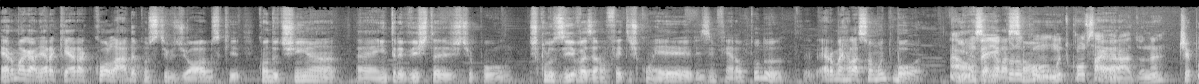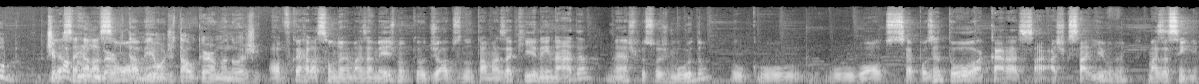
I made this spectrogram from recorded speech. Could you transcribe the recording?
Era uma galera que era colada com o Steve Jobs, que quando tinha é, entrevistas, tipo, exclusivas eram feitas com eles, enfim, era tudo... Era uma relação muito boa. Não, E um veículo relação- com- muito consagrado, né? Tipo, tipo a essa Bloomberg relação, também, óbvio. onde tá o German hoje. Óbvio que a relação não é mais a mesma, porque o Jobs não tá mais aqui, nem nada, né? As pessoas mudam. O, o, o Walt se aposentou, a cara acho que saiu, né? Mas assim,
